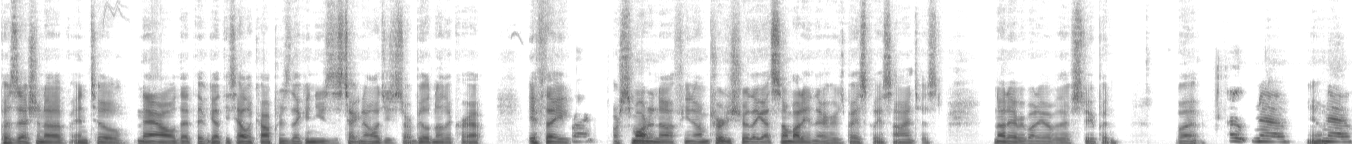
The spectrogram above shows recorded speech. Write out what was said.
possession of until now that they've got these helicopters. They can use this technology to start building other crap if they Right. are smart enough. You know, I'm pretty sure they got somebody in there who's basically a scientist. Not everybody over there is stupid, but Oh no, Yeah. no,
